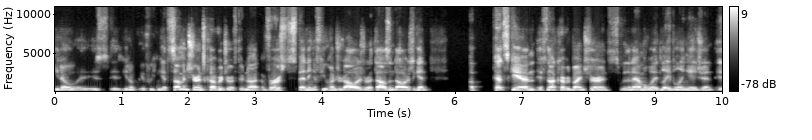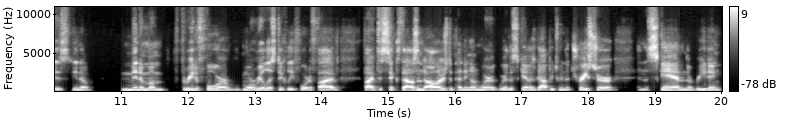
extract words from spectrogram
you know, is, is you know, if we can get some insurance coverage, or if they're not averse to spending a few hundred dollars or a thousand dollars, again, a PET scan, if not covered by insurance, with an amyloid labeling agent, is you know, minimum three to four, more realistically four to five five to six thousand dollars, depending on where where the scan has got between the tracer and the scan and the reading.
